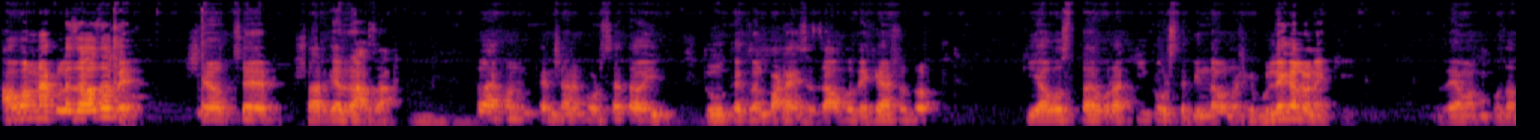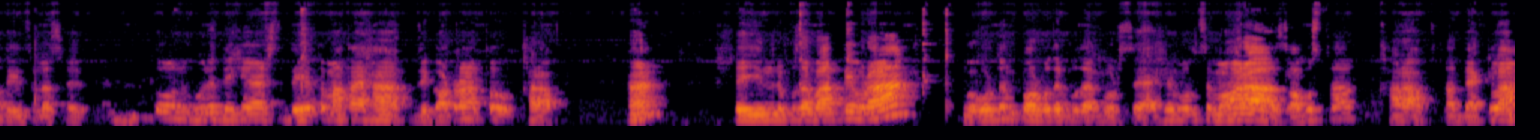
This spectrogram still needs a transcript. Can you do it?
আহ্বান না করলে যাওয়া যাবে? সে হচ্ছে স্বর্গের রাজা। তো এখন টেনশনে পড়ছে, তো ওই দূত একজন পাঠাইছে, যাও তো দেখে আসো তো, কি অবস্থা? ওরা কি করছে? বৃন্দাবন ভুলে গেল নাকি যে আমার পূজাতে চলেছে তো ঘুরে দেখে আসছে দেখে তো মাথায় হাত যে ঘটনা তো খারাপ হ্যাঁ? সেই ইন্দ্র পূজা বাদ দিয়ে ওরা গোবর্ধন পর্বতের পূজা করছে। এসে বলছে, মহারাজ, অবস্থা খারাপ, তা দেখলাম,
